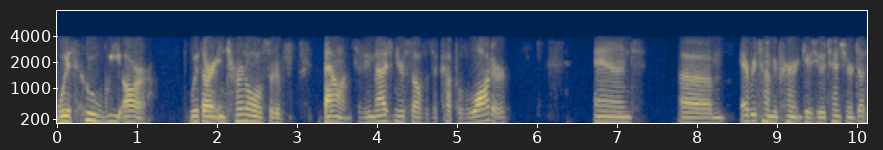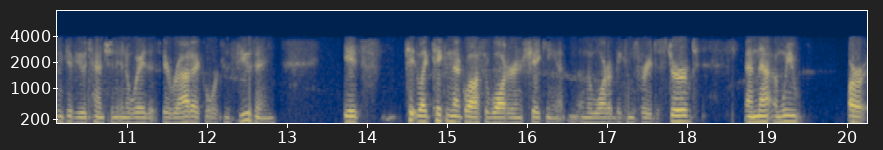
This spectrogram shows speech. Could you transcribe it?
with who we are, with our internal sort of balance. If you imagine yourself as a cup of water and um, every time your parent gives you attention or doesn't give you attention in a way that's erratic or confusing, it's t- like taking that glass of water and shaking it, and the water becomes very disturbed. And that, and we are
